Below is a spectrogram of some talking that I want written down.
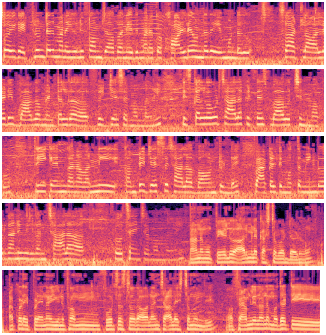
సో ఇక ఎట్లుంటుంది మన యూనిఫామ్ జాబ్ అనేది? మనకు ఒక హాలిడే ఉండదు ఏముండదు. సో అట్లా ఆల్రెడీ బాగా మెంటల్గా ఫిట్ చేశారు మమ్మల్ని. ఫిజికల్గా కూడా చాలా ఫిట్నెస్ బాగా వచ్చింది మాకు. త్రీ కేఎం కానీ అవన్నీ కంప్లీట్ చేస్తే చాలా బాగుంటుండే. ఫ్యాకల్టీ మొత్తం ఇండోర్ కానీ వీళ్ళు కానీ చాలా ప్రోత్సహించారు మమ్మల్ని. నాన్న ముప్పై ఏళ్ళు ఆర్మీలో కష్టపడ్డాడు. నాకు కూడా ఎప్పుడైనా యూనిఫామ్ ఫోర్సెస్లో రావాలని చాలా ఇష్టం ఉంది. మా ఫ్యామిలీలోనే మొదటి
